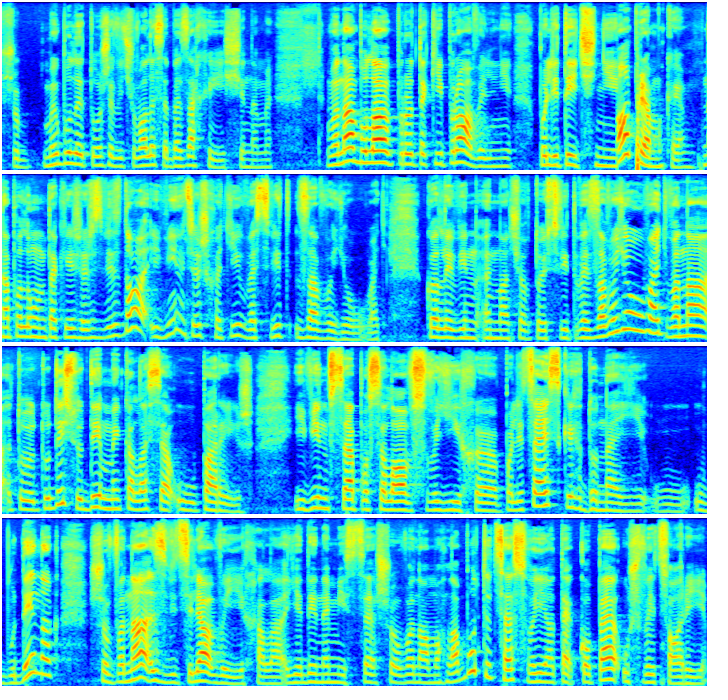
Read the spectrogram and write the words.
щоб ми були теж відчували себе захищеними. Вона була про такі правильні політичні напрямки. Наполеон такий же ж звізда, і він же ж хотів весь світ завойовувати. Коли він е, почав той світ весь завойовувати, вона ту- туди-сюди микалася у Париж. І він все посилав своїх е, поліцейських до неї у, у будинок, щоб вона звідсіля виїхала. Єдине місце, що вона могла бути, це своє те копе у Швейцарії.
